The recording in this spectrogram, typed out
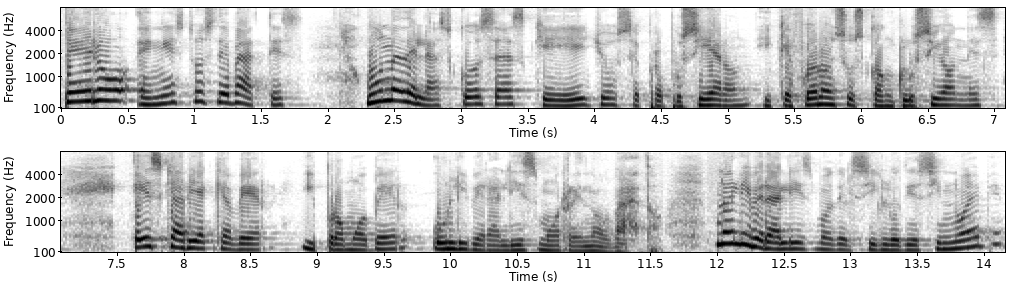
pero en estos debates una de las cosas que ellos se propusieron y que fueron sus conclusiones es que había que haber y promover un liberalismo renovado. No el liberalismo del siglo XIX,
